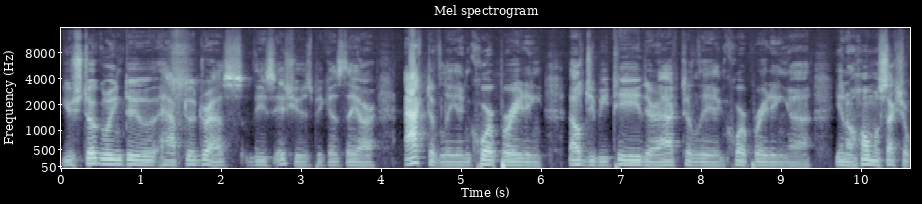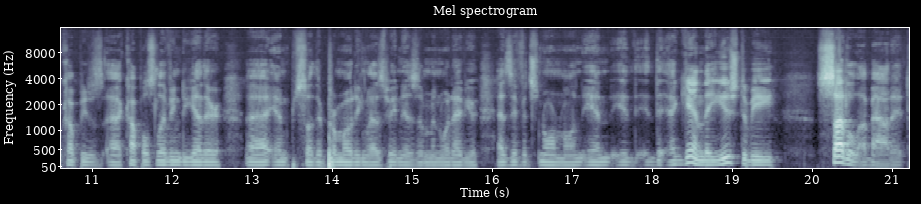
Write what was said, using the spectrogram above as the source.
you're still going to have to address these issues because they are actively incorporating LGBT. They're actively incorporating, uh, you know, homosexual couples uh, couples living together, uh, and so they're promoting lesbianism and what have you as if it's normal. And and it, it, again, they used to be subtle about it.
